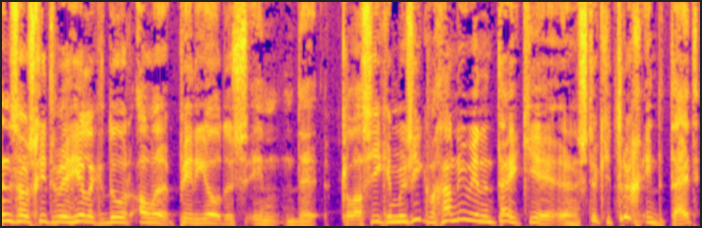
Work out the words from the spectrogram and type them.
En zo schieten we heerlijk door alle periodes in de klassieke muziek. We gaan nu weer een tijdje, een stukje terug in de tijd.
